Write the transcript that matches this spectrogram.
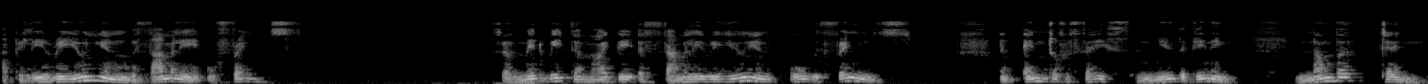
Happily reunion with family or friends. So midweek there might be a family reunion or with friends. An end of a phase, a new beginning. Number 10.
